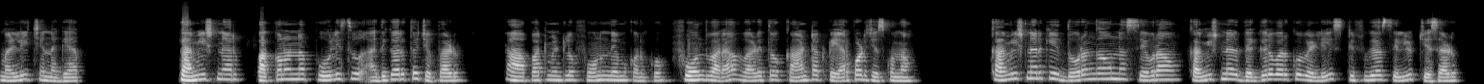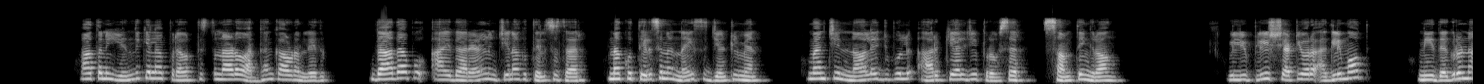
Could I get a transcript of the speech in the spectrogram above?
మళ్ళీ చిన్న గ్యాప్. కమిషనర్ పక్కనున్న పోలీసు అధికారితో చెప్పాడు. ఆ అపార్ట్మెంట్లో ఫోన్ ఉందేమో కనుక్కో. ఫోన్ ద్వారా వాడితో కాంటాక్ట్ ఏర్పాటు చేసుకుందాం. కమిషనర్కి దూరంగా ఉన్న శివరాం కమిషనర్ దగ్గర వరకు వెళ్ళి స్టిఫ్గా సెల్యూట్ చేశాడు. అతను ఎందుకిలా ప్రవర్తిస్తున్నాడో అర్థం కావడం లేదు. దాదాపు ఐదారేళ్ళ నుంచి నాకు తెలుసు సార్. నాకు తెలిసిన నైస్ జెంటిల్మ్యాన్ మంచి knowledgeable archaeology professor something wrong. Will you please shut your ugly mouth నీ దగ్గరున్న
